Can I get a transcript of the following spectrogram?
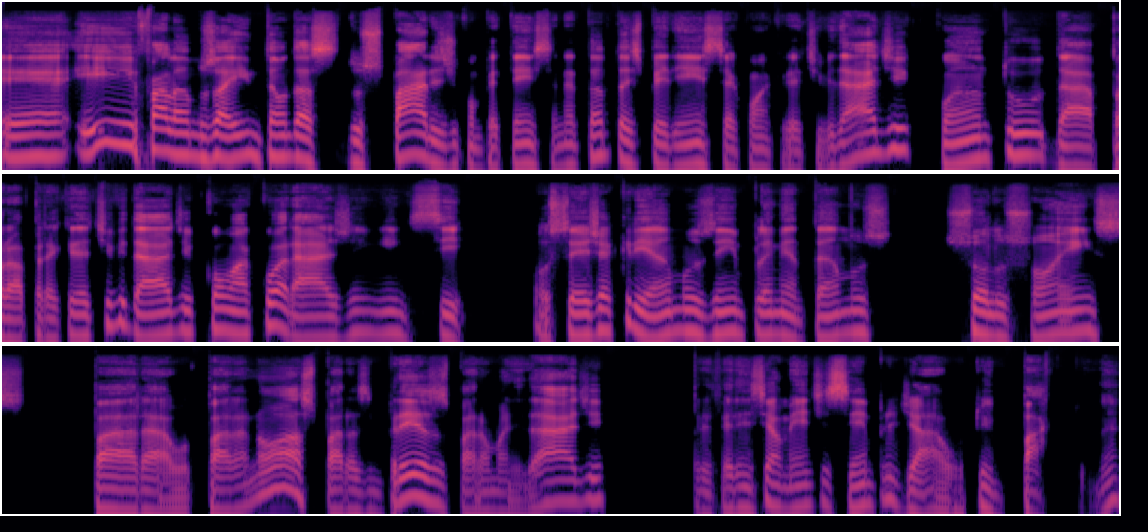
É, e falamos aí então das, dos pares de competência, né? tanto da experiência com a criatividade, quanto da própria criatividade com a coragem em si. Ou seja, criamos e implementamos soluções para, para nós, para as empresas, para a humanidade, preferencialmente sempre de alto impacto. Né?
